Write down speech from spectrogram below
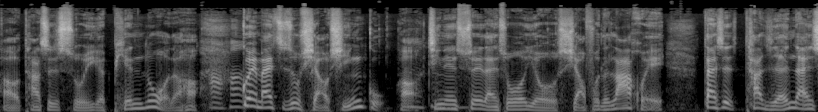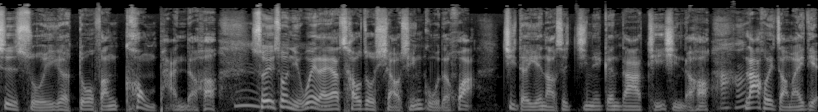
好，它是属于一个偏弱的哈。贵买指数小型股哈，今天虽然说有小幅的拉回，但是它仍然是属于一个多方控盘的哈。所以说你未来要操作小型股的话，记得严老师今天跟大家提醒的哈，拉回早买点。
